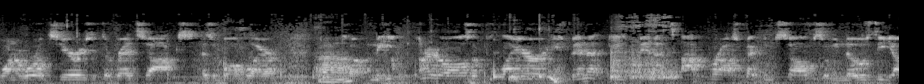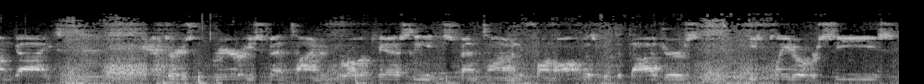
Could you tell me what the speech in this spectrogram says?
won a World Series with the Red Sox as a ball player. Uh-huh. So, I mean, he's done it all as a player. He's been a he's been a top prospect himself, so he knows the young guys. After his career, he spent time in broadcasting. He spent time in the front office with the Dodgers. He's played overseas.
